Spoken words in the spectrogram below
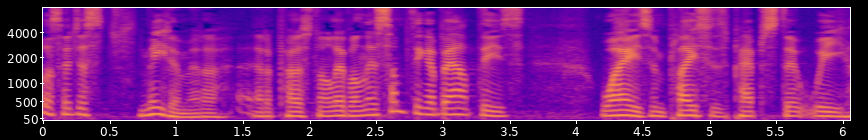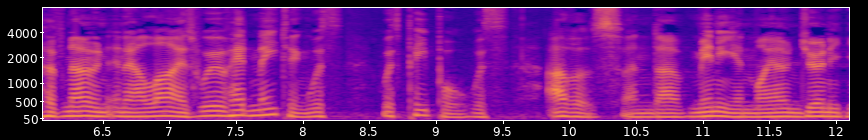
also just meet him at a, at a personal level. And there's something about these ways and places perhaps that we have known in our lives where we've had meeting with, with people, with others, and uh, many in my own journey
